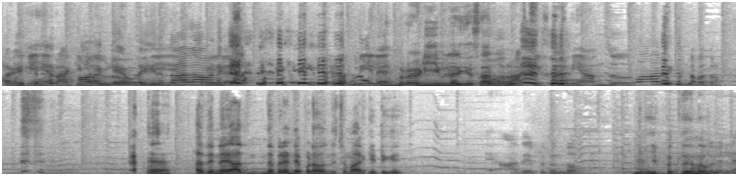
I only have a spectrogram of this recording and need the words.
உனக்கு ஏங்க ராக்கி மேல இவ்வளவு கேம்ல வெறி? இருந்தாலும் அவனுக்கு புரியல. எனக்கு புரியல. ப்ரோ இப்படி இவ்வளோ இருக்கு சார் ப்ரோ ராக்கி fan யா அஞ்சு கண்ட பாத்திரம். அது என்ன அது இந்த பிராண்ட் எப்படா வந்துச்சு மார்க்கெட்டுக்கு அது எப்படி இருந்தோ இப்பத்துல இருந்து வெளில.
